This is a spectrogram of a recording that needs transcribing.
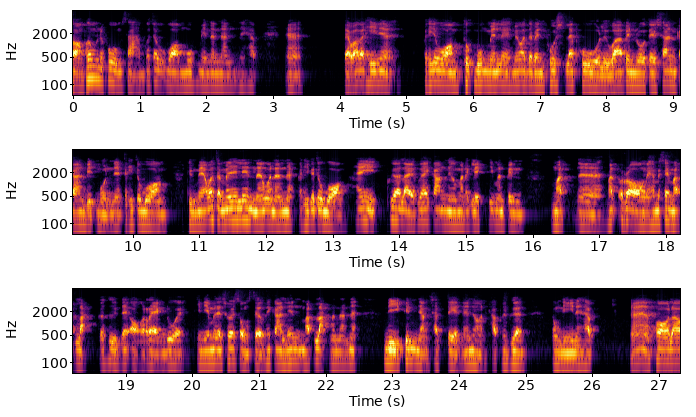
สองเพิ่มอุณหภูมิสามก็จะ warm movement นั้นๆนะครับอ่าแต่ว่ากะทิเนี่ยกะทิจะ warm ทุก movement เลย ไม่ว่าจะเป็น push และ pull หรือว่าเป็น rotation การบิดหมุนเนี่ยกะทิจะ warm ถึงแม้ว่าจะไม่ได้เล่นนะวันนั้นเนี่ยกะทิก็จะ warm ให้เพื่ออะไรเพื่อให้กล้ามเนื้อมัดเล็กๆที่มันเป็นมัดอ่ามัดรองนะครับไม่ใช่มัดหลักก็คือได้ออกแรงด้วย ทีนี้มันจะช่วยส่งเสริมให้การเล่นมัดหลักนั้นๆเนี่ย ดีขึ้นอย่างชัดเจนแน่นอนครับเพื่อนๆตรงนี้นะครับอ่าพอเรา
